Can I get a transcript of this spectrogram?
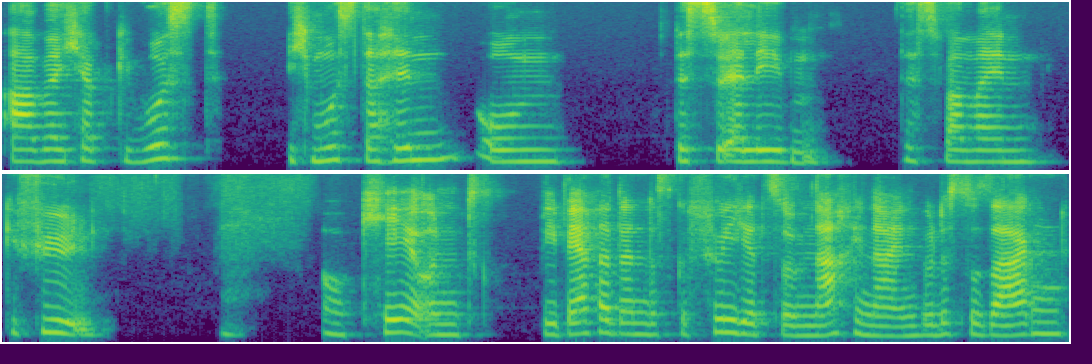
aber ich habe gewusst, ich muss dahin, um das zu erleben. Das war mein Gefühl. Okay, und wie wäre denn das Gefühl jetzt so im Nachhinein? Würdest du sagen,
